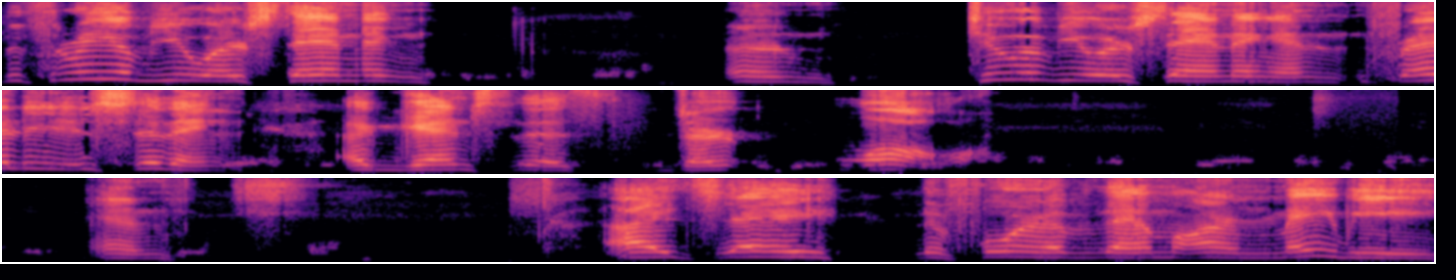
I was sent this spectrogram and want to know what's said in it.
the three of you are standing, and two of you are standing, and Freddy is sitting against this dirt wall. And I'd say the four of them are maybe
